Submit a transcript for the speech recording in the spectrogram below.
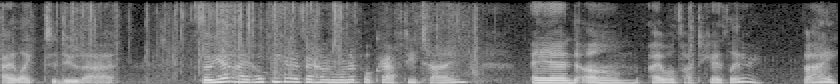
I like to do that. So yeah, I hope you guys are having a wonderful crafty time. And um, I will talk to you guys later. Bye.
